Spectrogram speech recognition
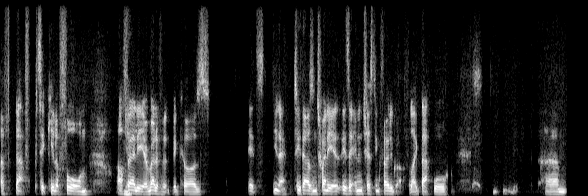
of that particular form are yeah. fairly irrelevant because it's, you know, 2020. Is it an interesting photograph? Like that will, um,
